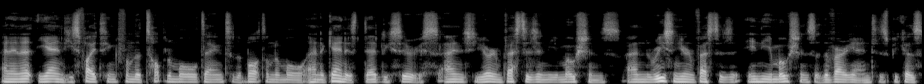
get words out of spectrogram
And then at the end, he's fighting from the top of the mall down to the bottom of the mall. And again, it's deadly serious. And you're invested in the emotions. And the reason you're invested in the emotions at the very end is because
